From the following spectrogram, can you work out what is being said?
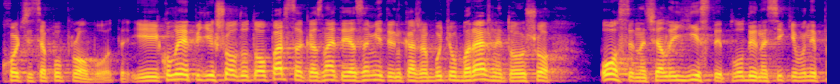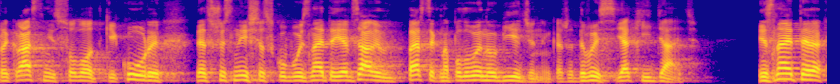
хочеться попробувати. І коли я підійшов до того персика, знаєте, я замітив, він каже, будь обережний, тому що оси почали їсти плоди, настільки вони прекрасні солодкі, кури, десь щось нижче скубують. Знаєте, я взяв персик наполовину об'їджений. Каже, дивись, як їдять. І знаєте,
